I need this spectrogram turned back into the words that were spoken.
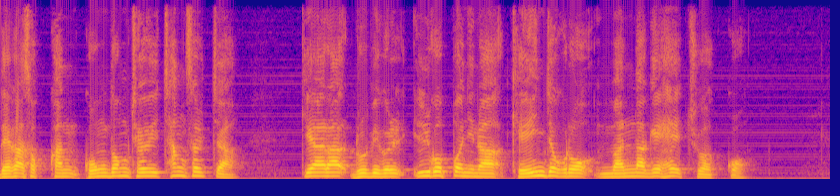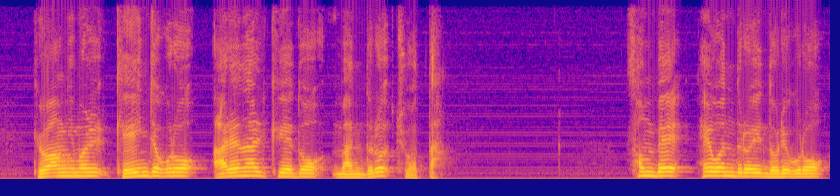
내가 속한 공동체의 창설자 기아라 루빅을 일곱 번이나 개인적으로 만나게 해 주었고, 교황님을 개인적으로 아련할 기회도 만들어 주었다. 선배 회원들의 노력으로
